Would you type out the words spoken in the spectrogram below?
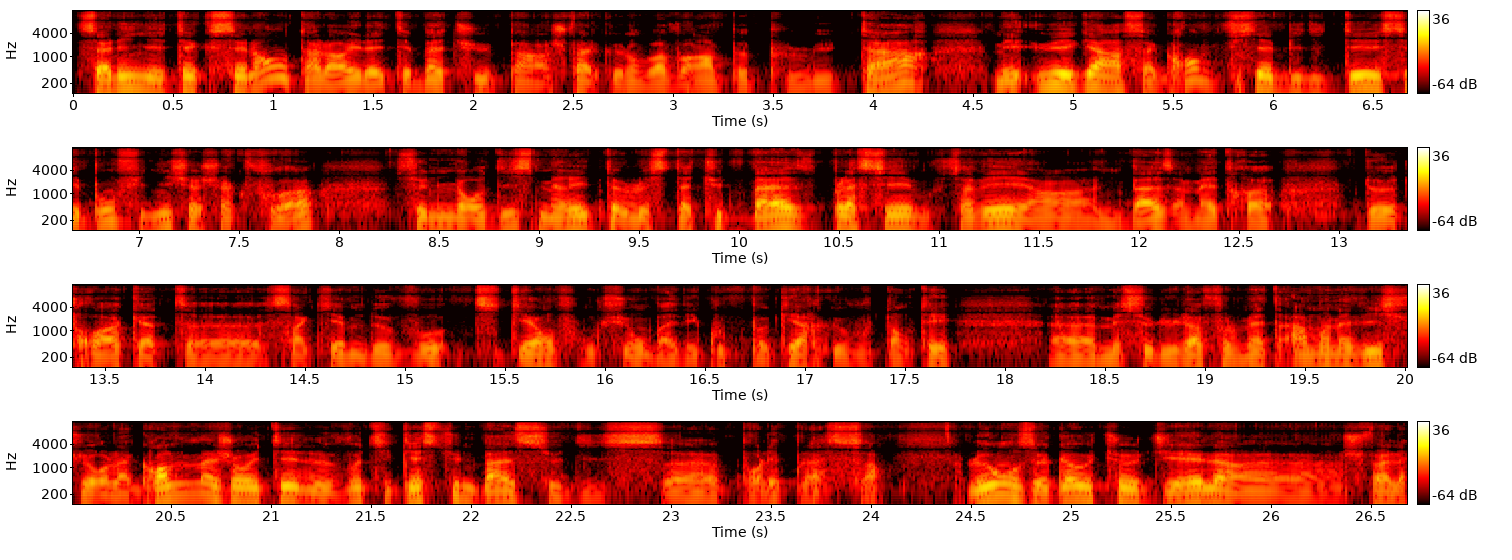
Sa ligne est excellente, alors il a été battu par un cheval que l'on va voir un peu plus tard. Mais eu égard à sa grande fiabilité et ses bons finishes à chaque fois, ce numéro 10 mérite le statut de base placé, vous savez, hein, une base à mettre 2, 3, 4, 5e de vos tickets en fonction bah, des coups de poker que vous tentez. Euh, mais celui-là, faut le mettre, à mon avis, sur la grande majorité de vos tickets. C'est une base, ce 10 euh, pour les places. Le 11, Gaucho GL, un cheval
